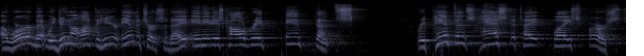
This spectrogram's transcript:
a word that we do not like to hear in the church today, and it is called repentance. Repentance has to take place first.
